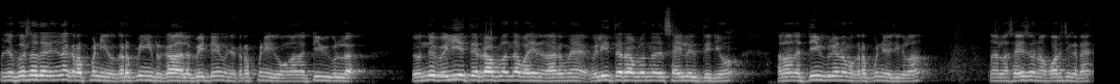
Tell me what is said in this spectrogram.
கொஞ்சம் பெருசாக தெரிஞ்சுன்னா க்ரப் பண்ணிக்கோங்க க்ரப்பிங் இருக்கா? அதில் போயிட்டு கொஞ்சம் க்ரப் பண்ணிக்கோங்க அந்த டிவிக்குள்ளே இது வந்து வெளியே தெராப்பில் இருந்தால் பார்த்தீங்கன்னா யாருமே வெளியே தெராப்பில் இருந்தால் அது சைடில் தெரியும். அதனால் அந்த டிவிக்குள்ளேயே நம்ம க்ரப் பண்ணி வச்சுக்கலாம். நான் சைஸை நான் குறைச்சிக்கிறேன்.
